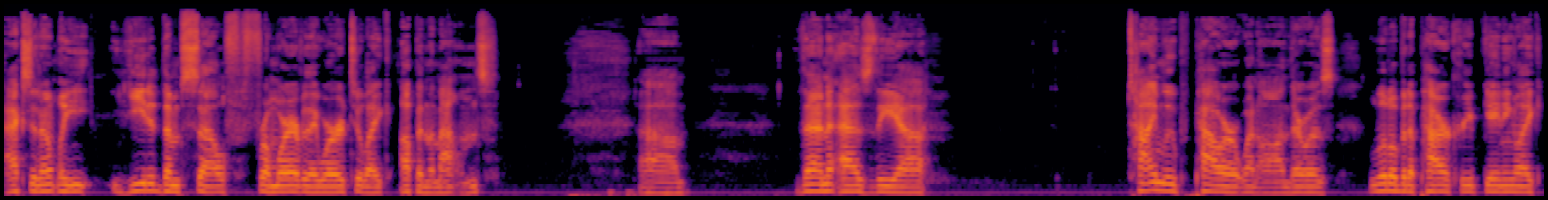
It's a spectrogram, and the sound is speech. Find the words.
accidentally yeeted themselves from wherever they were to like up in the mountains. Um, then, as the uh, time loop power went on, there was a little bit of power creep, gaining like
